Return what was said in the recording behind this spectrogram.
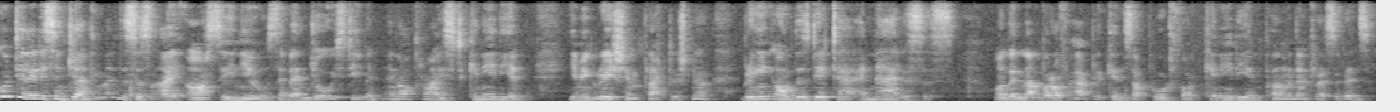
Good day, ladies and gentlemen. This is IRC News, and I'm Joy Stephen, an authorized Canadian immigration practitioner, bringing out this data analysis on the number of applicants approved for Canadian permanent residence,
